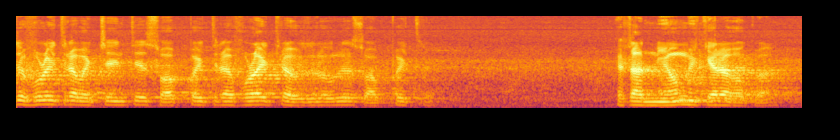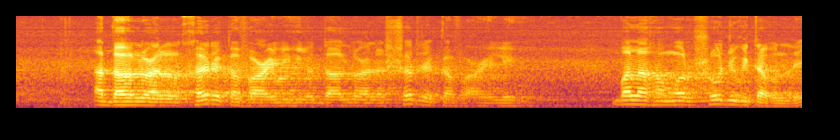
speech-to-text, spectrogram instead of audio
যে ফড়াইতরা বাচ্চা ইনতে সব পাইতরা ফড়াইতরা হুজুর বলে সব পাইতরা। একটা নিয়ম হিকেরা হোক আদালু আল খৈরে কাফাইলিহি আদালু আল শর্রে কাফাইলিহি বালা খামর সহযোগিতা করলে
